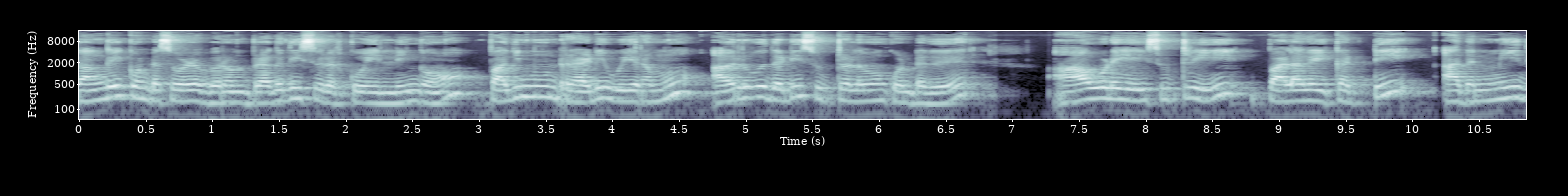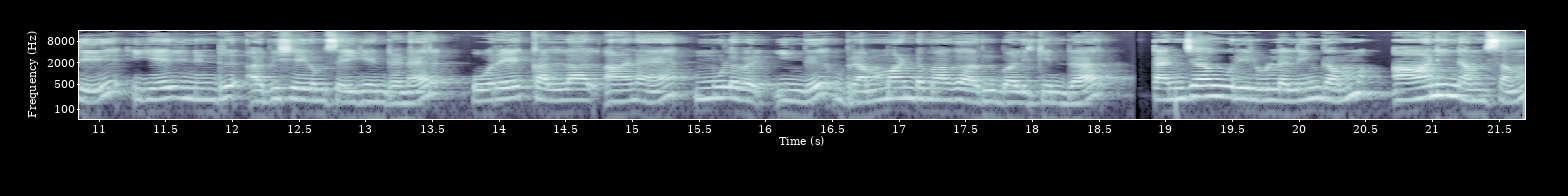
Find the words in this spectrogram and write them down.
கங்கை கொண்ட சோழபுரம் பிரகதீஸ்வரர் கோயில் லிங்கம் பதிமூன்று அடி உயரமும் அறுபது அடி சுற்றளவும் கொண்டது. ஆவுடையை சுற்றி பலகை கட்டி அதன் மீது ஏறி நின்று அபிஷேகம் செய்கின்றனர். ஒரே கல்லால் ஆன மூலவர் இங்கு பிரம்மாண்டமாக அருள்பாலிக்கின்றார் தஞ்சாவூரில் உள்ள லிங்கம் ஆணின் அம்சம்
